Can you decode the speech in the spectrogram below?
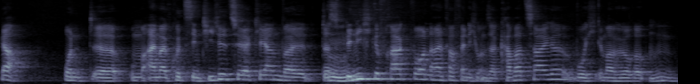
Ja, und äh, um einmal kurz den Titel zu erklären, weil das Mhm. bin ich gefragt worden, einfach wenn ich unser Cover zeige, wo ich immer höre, "Hm,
